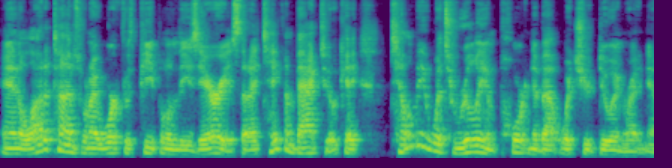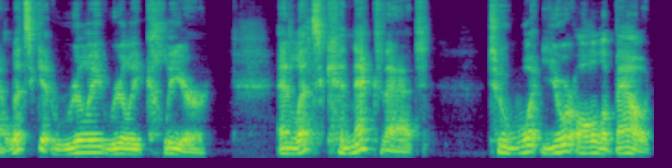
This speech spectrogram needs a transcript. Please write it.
and a lot of times when I work with people in these areas, that I take them back to, okay, tell me what's really important about what you're doing right now. Let's get really, really clear and let's connect that to what you're all about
